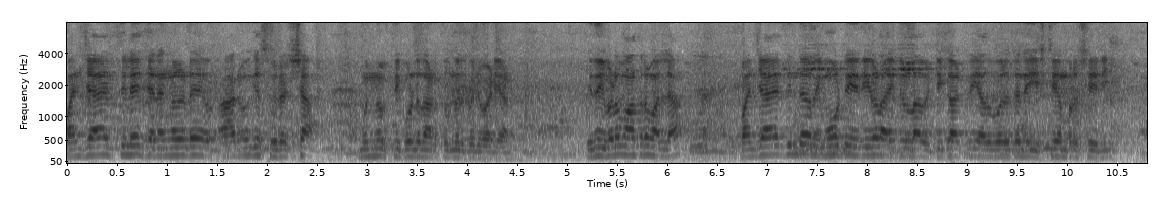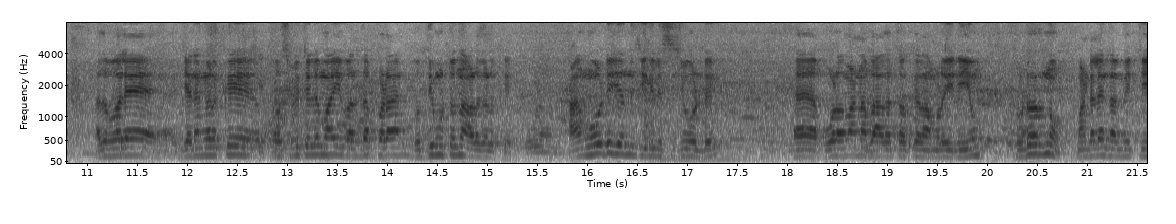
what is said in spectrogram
പഞ്ചായത്തിലെ ജനങ്ങളുടെ ആരോഗ്യ സുരക്ഷ മുൻനിർത്തിക്കൊണ്ട് നടത്തുന്ന ഒരു പരിപാടിയാണ്. ഇത് ഇവിടെ മാത്രമല്ല പഞ്ചായത്തിന്റെ റിമോട്ട് ഏരിയകളായിട്ടുള്ള വെട്ടിക്കാട്ടിരി അതുപോലെ തന്നെ ഈസ്റ്റ് അമ്പ്രശ്ശേരി അതുപോലെ ജനങ്ങൾക്ക് ഹോസ്പിറ്റലുമായി ബന്ധപ്പെടാൻ ബുദ്ധിമുട്ടുന്ന ആളുകൾക്ക് അങ്ങോട്ട് ചെന്ന് ചികിത്സിച്ചുകൊണ്ട് പൂളമണ്ണ ഭാഗത്തൊക്കെ നമ്മൾ ഇനിയും തുടർന്നും മണ്ഡലം കമ്മിറ്റി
